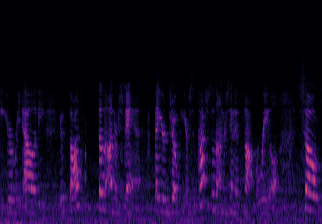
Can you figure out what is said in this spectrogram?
your reality. Your thoughts doesn't understand that you're joking. Your subconscious doesn't understand it's not real. So,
